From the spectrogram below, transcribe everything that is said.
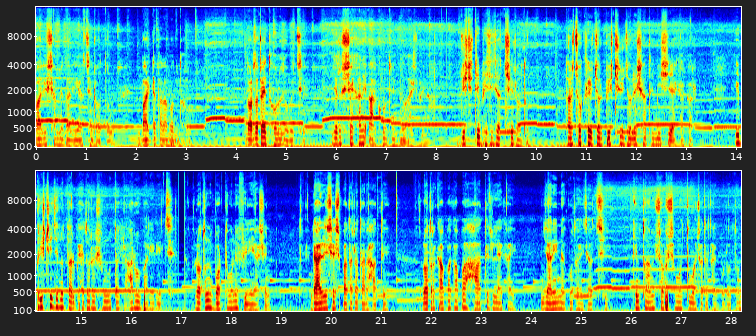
বাড়ির সামনে দাঁড়িয়ে আছে রতন। বাড়িটা তালাবদ্ধ দরজাটায় ধুলো জমেছে, যেন সেখানে আর কোনোদিন কেউ আসবে না। বৃষ্টিতে ভিজে যাচ্ছে রতন। তার চোখের জল বৃষ্টির জলের সাথে মিশিয়ে একাকার। এই বৃষ্টি যেন তার ভেতরের শূন্যতাকে আরও বাড়িয়ে দিচ্ছে রতন বর্তমানে ফিরে আসেন। ডায়েরির শেষ পাতাটা তার হাতে। লতার কাপা কাপা হাতের লেখায় জানি না কোথায় যাচ্ছি, কিন্তু আমি সবসময় তোমার সাথে থাকব রতন।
